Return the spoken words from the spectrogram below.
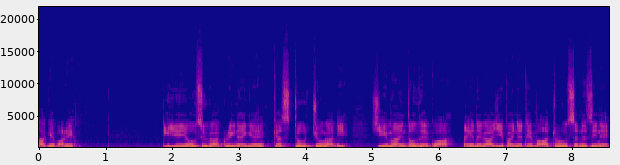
လာခဲ့ပါတယ်။ဒီရေရင်အုပ်စုကဂရိနိုင်ငံ Gasdot ကျွန်းကနေ ရေမိုင်30กว่าနိုင်ငံတကာရေပိုင်နက်ထဲမှာဒရုန်း12စင်းနဲ့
